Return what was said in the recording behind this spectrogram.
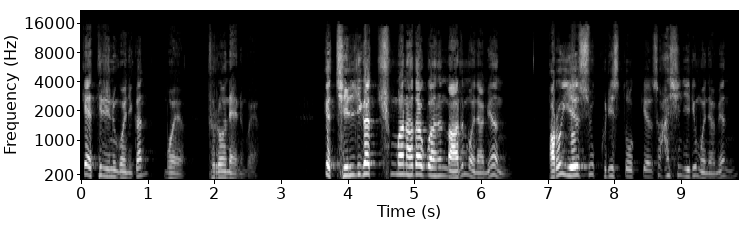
깨뜨리는 거니까 뭐예요? 드러내는 거예요. 그러니까 진리가 충만하다고 하는 말은 뭐냐면 바로 예수 그리스도께서 하신 일이 뭐냐면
